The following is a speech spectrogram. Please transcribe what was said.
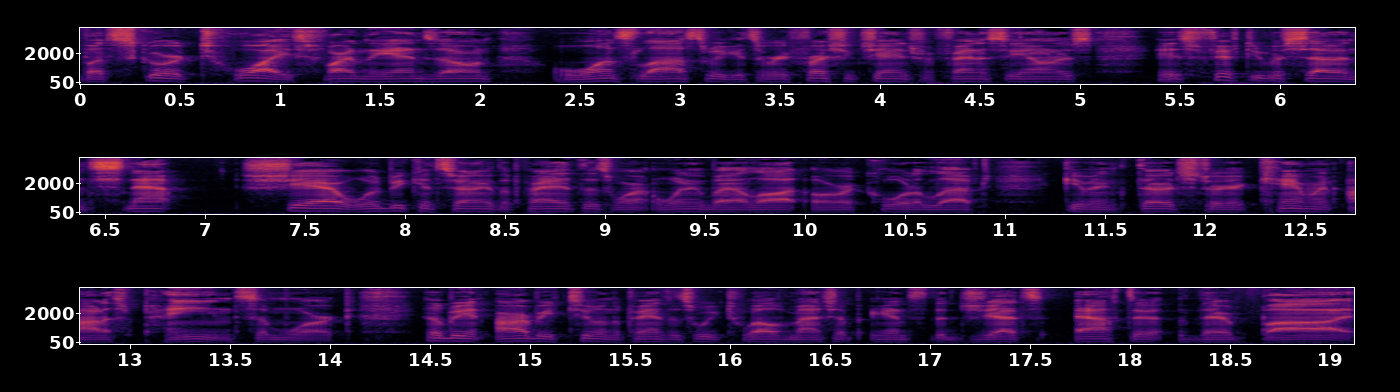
but scored twice, finding the end zone once last week. It's a refreshing change for fantasy owners. His 50% snap share would be concerning if the Panthers weren't winning by a lot over a quarter left, giving third stringer Cameron Artis-Payne some work. He'll be an RB2 in the Panthers' Week 12 matchup against the Jets after their bye.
